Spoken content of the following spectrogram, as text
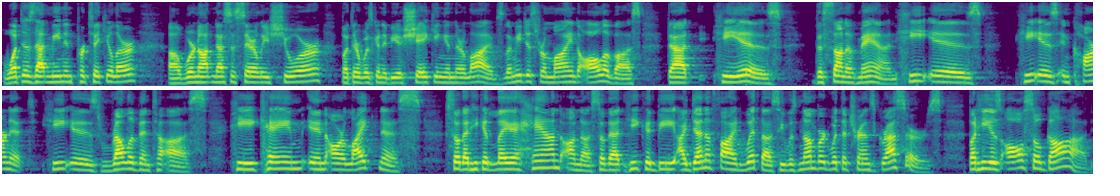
What does that mean in particular? Uh, we're not necessarily sure, but there was going to be a shaking in their lives. Let me just remind all of us that He is the Son of Man. He is, he is incarnate. He is relevant to us. He came in our likeness so that he could lay a hand on us, so that he could be identified with us. He was numbered with the transgressors, but he is also God.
